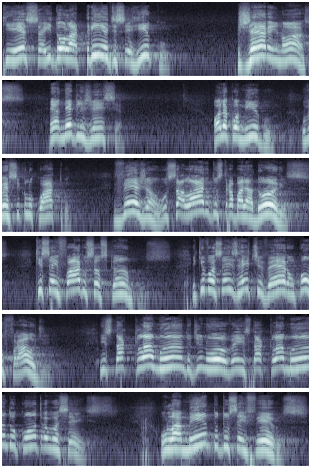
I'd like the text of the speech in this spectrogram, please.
que essa idolatria de ser rico gera em nós é a negligência. Olha comigo, o versículo 4. Vejam o salário dos trabalhadores que ceifaram os seus campos e que vocês retiveram com fraude. Está clamando de novo, hein? Está clamando contra vocês. O lamento dos ceifeiros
